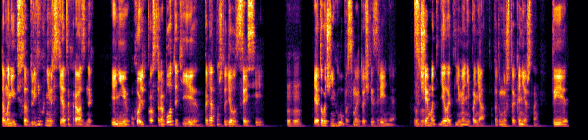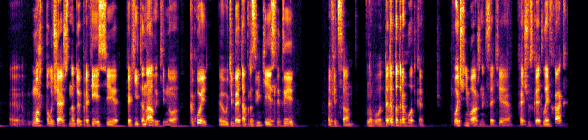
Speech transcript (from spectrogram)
там они учатся в других университетах разных, и они уходят просто работать, и понятно, что делают сессии. Мгм. И это очень глупо с моей точки зрения. Зачем это делать, для меня непонятно. Потому что, конечно, ты, э, может, получаешь на той профессии какие-то навыки, но какой э, у тебя этап развития, если ты официант? Ну вот, да. Это подработка. Очень важно, кстати, хочу сказать лайфхак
